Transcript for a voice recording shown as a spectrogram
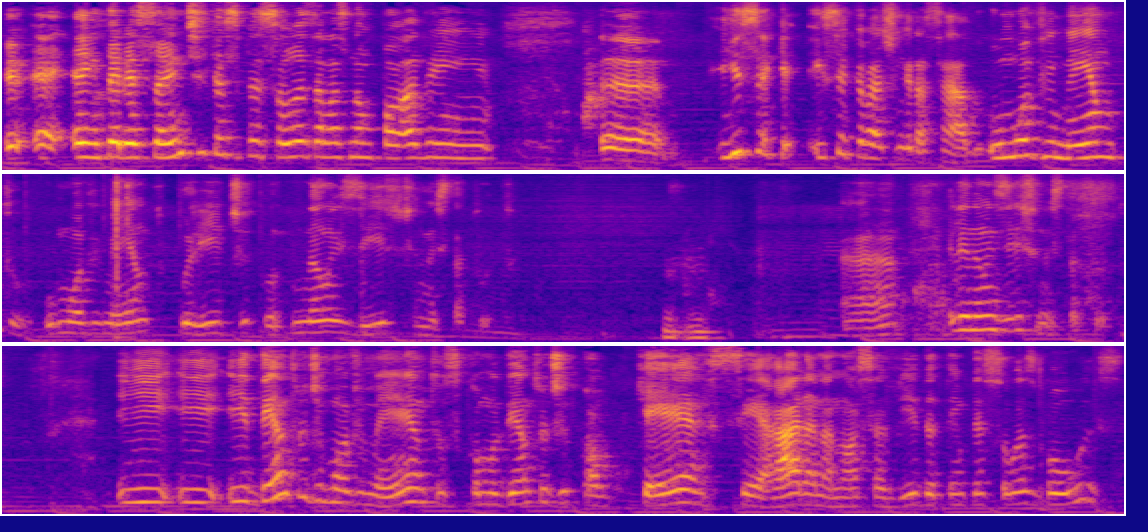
é, é, interessante que as pessoas elas não podem. Uh, isso, é que, isso é que eu acho engraçado. O movimento, o movimento político não existe no estatuto. Uhum. Ah, ele não existe no estatuto. E, e, e, dentro de movimentos, como dentro de qualquer seara na nossa vida, tem pessoas boas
